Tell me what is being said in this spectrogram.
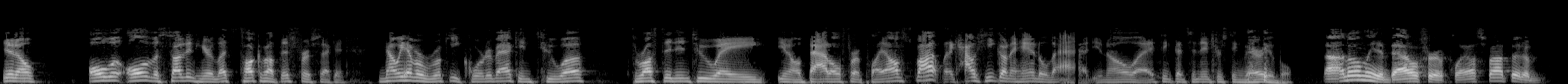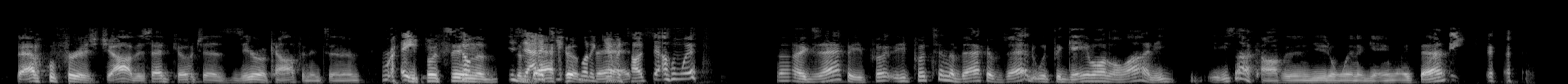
you know, all all of a sudden here, let's talk about this for a second. Now we have a rookie quarterback in Tua thrusted into a you know battle for a playoff spot. Like, how's he going to handle that? You know, I think that's an interesting variable. Not only a battle for a playoff spot, but a battle for his job. His head coach has zero confidence in him. Right. He puts in so the, is the that a you want to give a touchdown with? No, exactly. He put he puts in the back of vet with the game on the line. He he's not confident in you to win a game like that.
